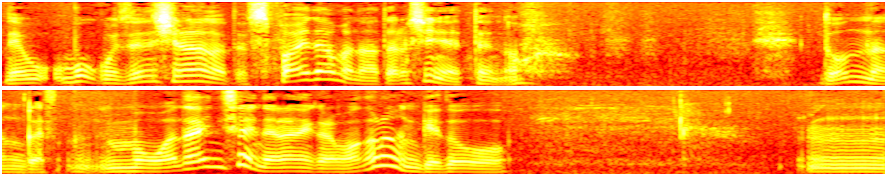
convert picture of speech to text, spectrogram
で、僕これ全然知らなかった。スパイダーマンの新しいのやってんの？どんなんか、もう話題にさえならないからわからんけど、うーん、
